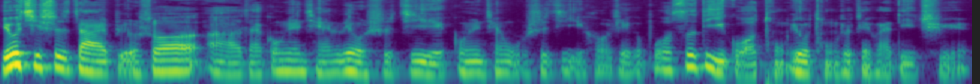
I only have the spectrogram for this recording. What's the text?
尤其是在比如说呃，在公元前六世纪、公元前五世纪以后，这个波斯帝国统又统治这块地区，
